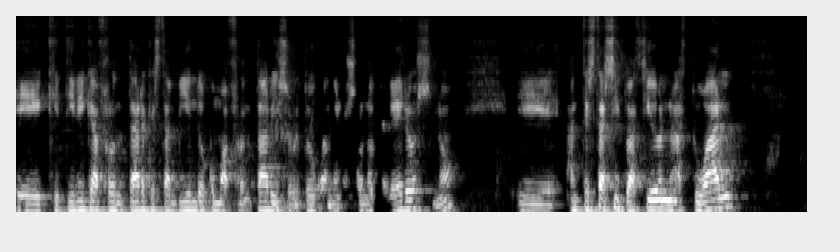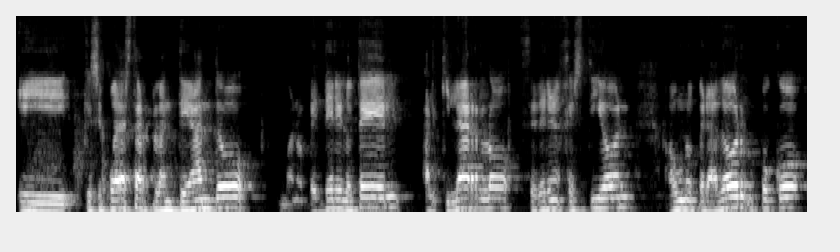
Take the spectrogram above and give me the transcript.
Eh, que tiene que afrontar, que están viendo cómo afrontar y sobre todo cuando no son hoteleros, ¿no? Eh, ante esta situación actual, eh, que se pueda estar planteando, bueno, vender el hotel, alquilarlo, ceder en gestión a un operador, un poco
